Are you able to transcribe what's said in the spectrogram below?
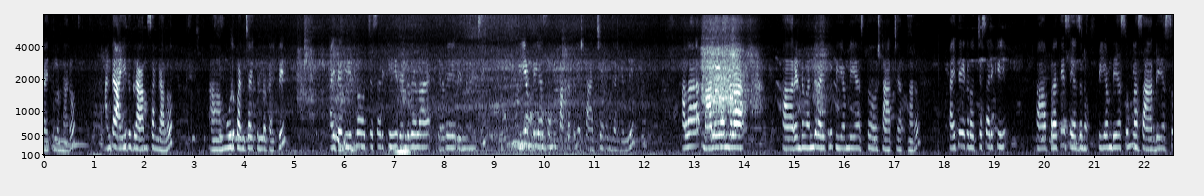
రైతులు ఉన్నారు. అంటే ఐదు గ్రామ సంఘాలు మూడు పంచాయతీల్లో కలిపి. అయితే దీంట్లో వచ్చేసరికి రెండు వేల ఇరవై రెండు నుంచి పిఎండిఎస్ అనే పద్ధతిని స్టార్ట్ చేయడం జరిగింది. అలా నాలుగు వందల రెండు మంది రైతులు పిఎండిఎస్తో స్టార్ట్ చేస్తున్నారు. అయితే ఇక్కడ వచ్చేసరికి ప్రతి సీజను పిఎండిఎస్ ప్లస్ ఆర్డిఎస్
